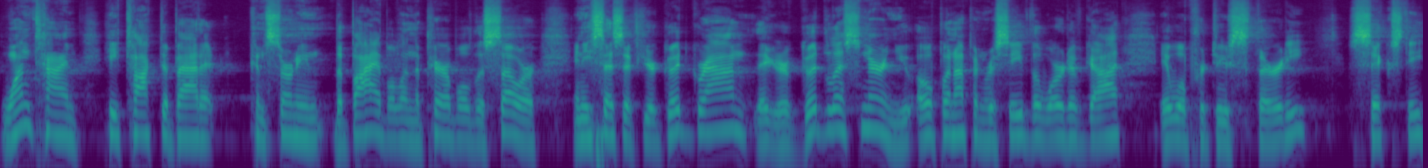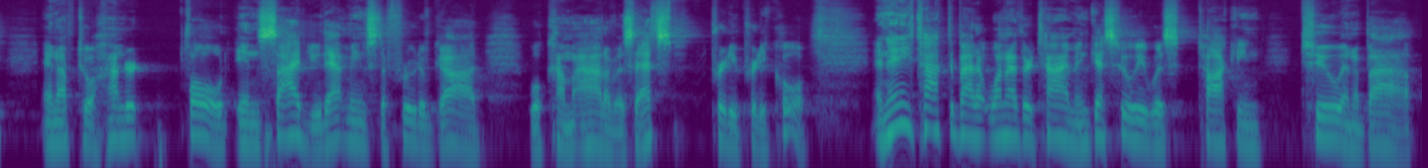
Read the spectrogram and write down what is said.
One time he talked about it concerning the Bible and the parable of the sower. And he says, if you're good ground, that you're a good listener and you open up and receive the word of God, it will produce 30, 60, and up to 100 fold inside you. That means the fruit of God will come out of us. That's pretty, pretty cool. And then he talked about it one other time. And guess who he was talking to and about?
